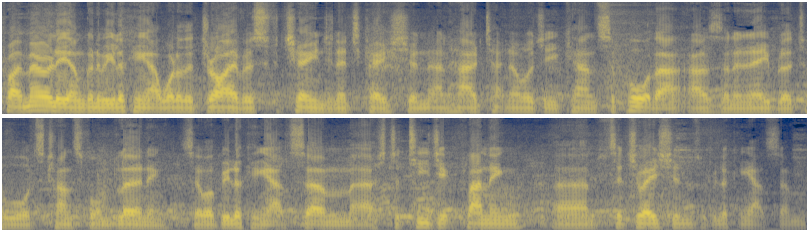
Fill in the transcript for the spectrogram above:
Primarily, I'm going to be looking at what are the drivers for change in education and how technology can support that as an enabler towards transformed learning. So, we'll be looking at some uh, strategic planning um, situations, we'll be looking at some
